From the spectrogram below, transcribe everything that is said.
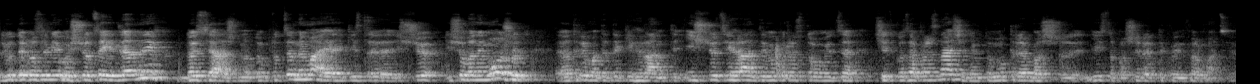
люди розуміли, що це і для них досяжно, тобто це немає якісь е, що і що вони можуть отримати такі гранти, і що ці гранти використовуються чітко за призначенням, тому треба ж дійсно поширити таку інформацію.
